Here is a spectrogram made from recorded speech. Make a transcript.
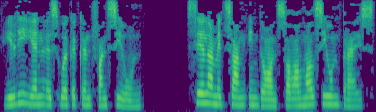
hierdie een is ook een kind van Sion. Sela met zang in dans zal allemaal Sion prijs.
